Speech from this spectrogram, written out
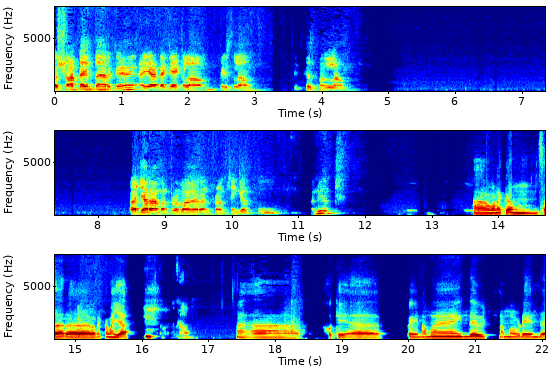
ரொம்ப ஷார்ட் டைம் தான் இருக்கு ஐயாட்ட கேட்கலாம் பேசலாம் டிஸ்கஸ் பண்ணலாம் Prabhakaran from Singapore. Unmute. ஆ, வணக்கம் சார் வணக்கம் ஐயா வணக்கம். ஓகே இப்போ நம்ம இந்த நம்மளுடைய இந்த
